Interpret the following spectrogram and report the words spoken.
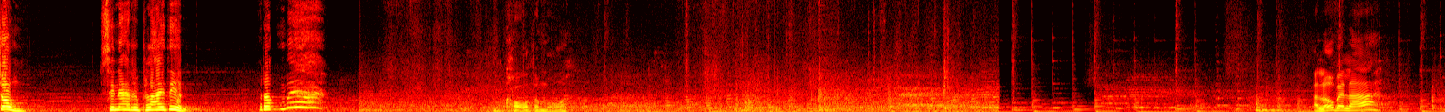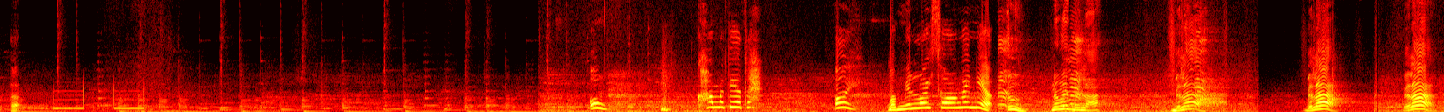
ចុំស៊ីណា reply ទៀតរឹកមែខតហ្មងអាឡូបេឡាអឺអូខំមកទៀតទេអើយបើមានលុយសងហើយនេះអឺហ្នឹងហើយបេឡាបេឡាបេឡាបេឡា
